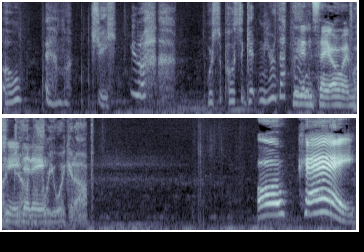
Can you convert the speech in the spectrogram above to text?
OMG. We're supposed to get near that thing. He didn't say OMG, down did he? before you wake it up. Okay.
